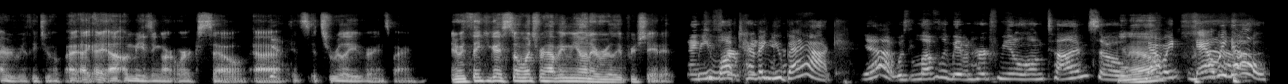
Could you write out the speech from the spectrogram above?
I really do. I, I, I, amazing artwork. So uh, yes. it's it's really very inspiring. Anyway, thank you guys so much for having me on. I really appreciate it. Thank we loved having you back. Yeah, it was lovely. We haven't heard from you in a long time, so you know? now we now yeah. we know.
